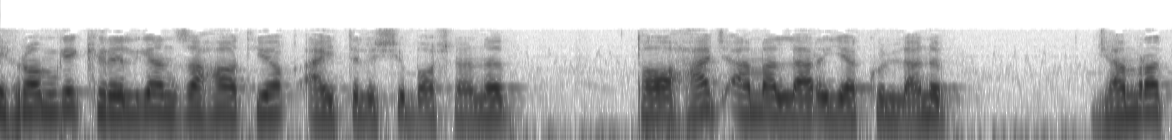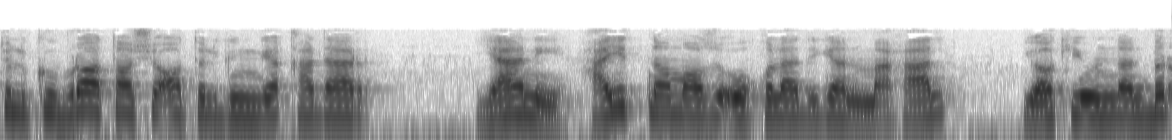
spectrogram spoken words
ehromga kirilgan zahotiyoq aytilishi boshlanib to haj amallari yakunlanib jamratul kubro toshi otilgunga qadar ya'ni hayit namozi o'qiladigan mahal yoki undan bir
